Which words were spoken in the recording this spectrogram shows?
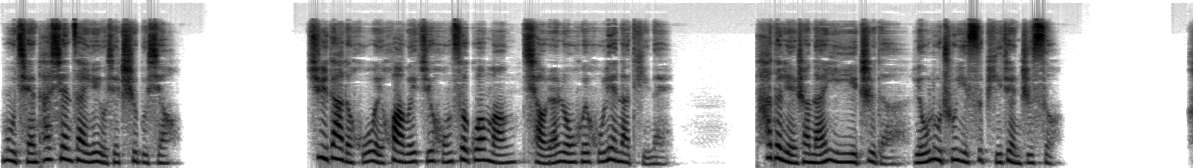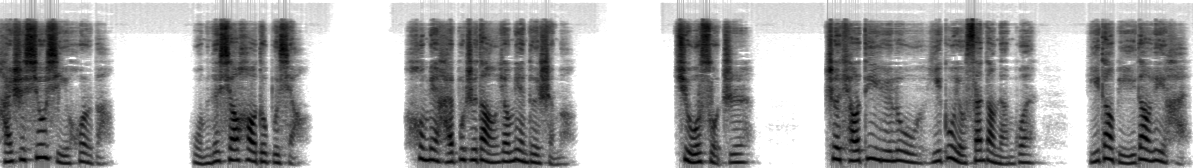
目前他现在也有些吃不消。巨大的狐尾化为橘红色光芒，悄然融回胡列娜体内。他的脸上难以抑制的流露出一丝疲倦之色。还是休息一会儿吧，我们的消耗都不小，后面还不知道要面对什么。据我所知，这条地狱路一共有三道难关，一道比一道厉害。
